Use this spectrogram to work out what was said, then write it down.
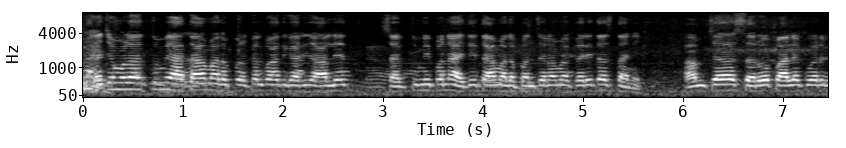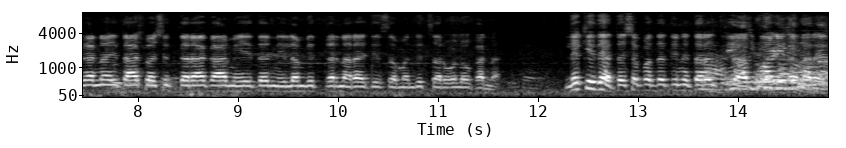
त्याच्यामुळं तुम्ही आता आम्हाला प्रकल्प अधिकारी आलेत. साहेब तुम्ही पण आहे तिथं आम्हाला पंचनामा करीत असताना. आमच्या सर्व पालक वर्गांना इथं आश्वासित करा का आम्ही इथं निलंबित करणार आहे ते संबंधित सर्व लोकांना. लेखी द्या तशा पद्धतीने तरच बॉडी होणार आहे.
